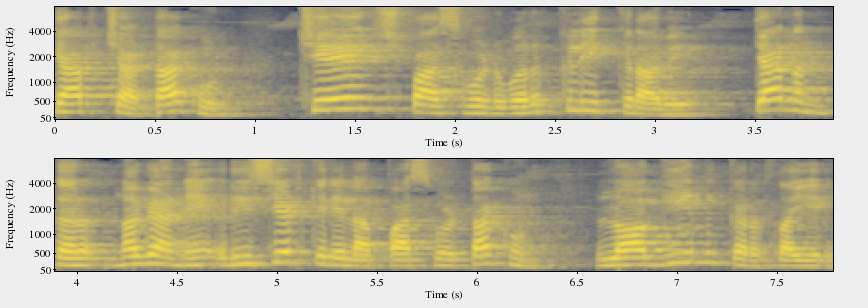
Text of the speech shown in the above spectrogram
कॅपचा टाकून चेंज पासवर्डवर क्लिक करावे. त्यानंतर नव्याने रिसेट केलेला पासवर्ड टाकून लॉग इन करता येईल.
